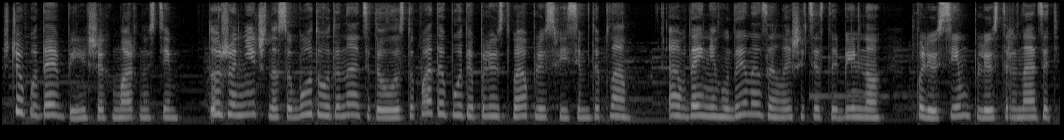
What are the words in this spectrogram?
що буде більше хмарності. Тож у ніч на суботу, 11 листопада, буде плюс 2, плюс 8 тепла, а в денні години залишиться стабільно плюс 7, плюс 13,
